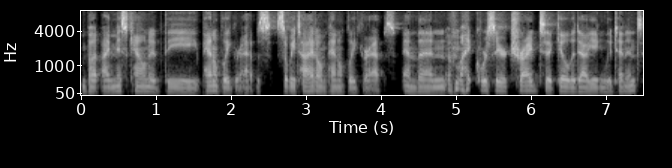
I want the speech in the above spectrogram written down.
but I miscounted the panoply grabs. So we tied on panoply grabs. And then my Corsair tried to kill the Dao Ying lieutenant,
